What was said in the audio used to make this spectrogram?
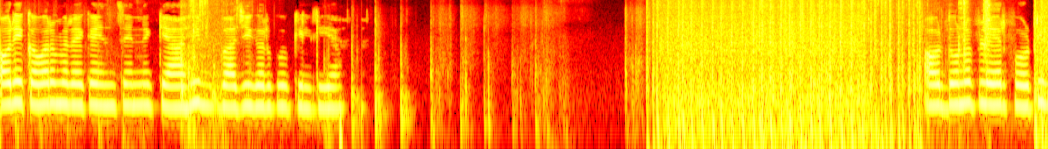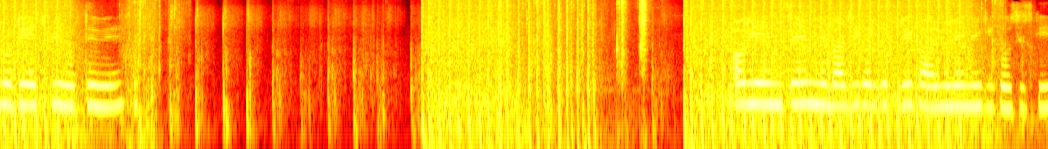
और ये कवर में रहकर इंसेन ने क्या ही बाजीगर को किल किया। और दोनों प्लेयर 40 40 एचपी होते हुए। और ये इंसेन ने बाजीगर को फ्री फायर में लेने की कोशिश की।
